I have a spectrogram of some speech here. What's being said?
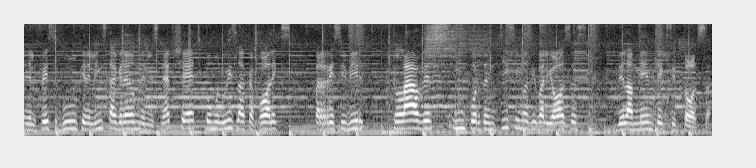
en el Facebook, en el Instagram, en el Snapchat como Luis Lifeaholics para recibir claves importantísimas y valiosas de la mente exitosa.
